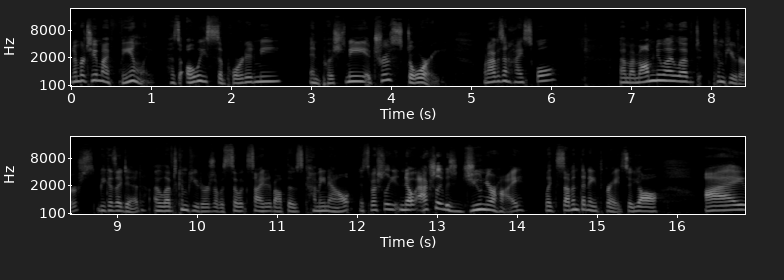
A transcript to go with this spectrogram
Number two, my family has always supported me and pushed me. A true story. When I was in high school, uh, my mom knew I loved computers because I did. I loved computers. I was so excited about those coming out, especially, no, actually, it was junior high, like seventh and eighth grade. So, y'all, I,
